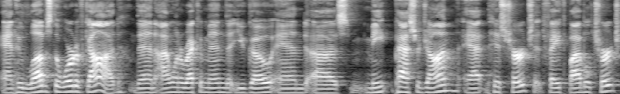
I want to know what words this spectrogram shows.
and who loves the Word of God, then I want to recommend that you go and uh, meet Pastor John at his church, at Faith Bible Church.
